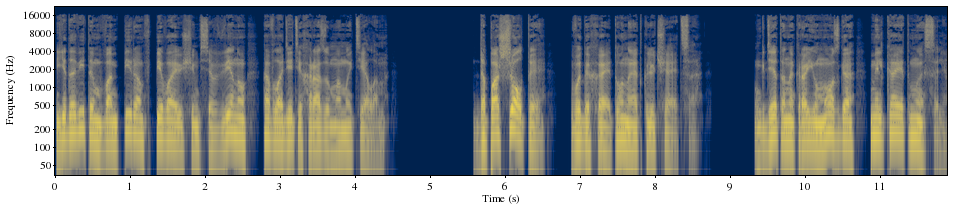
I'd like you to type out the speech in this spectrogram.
ядовитым вампирам, впивающимся в вену, овладеть их разумом и телом. «Да пошел ты!» — выдыхает он и отключается. Где-то на краю мозга мелькает мысль.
